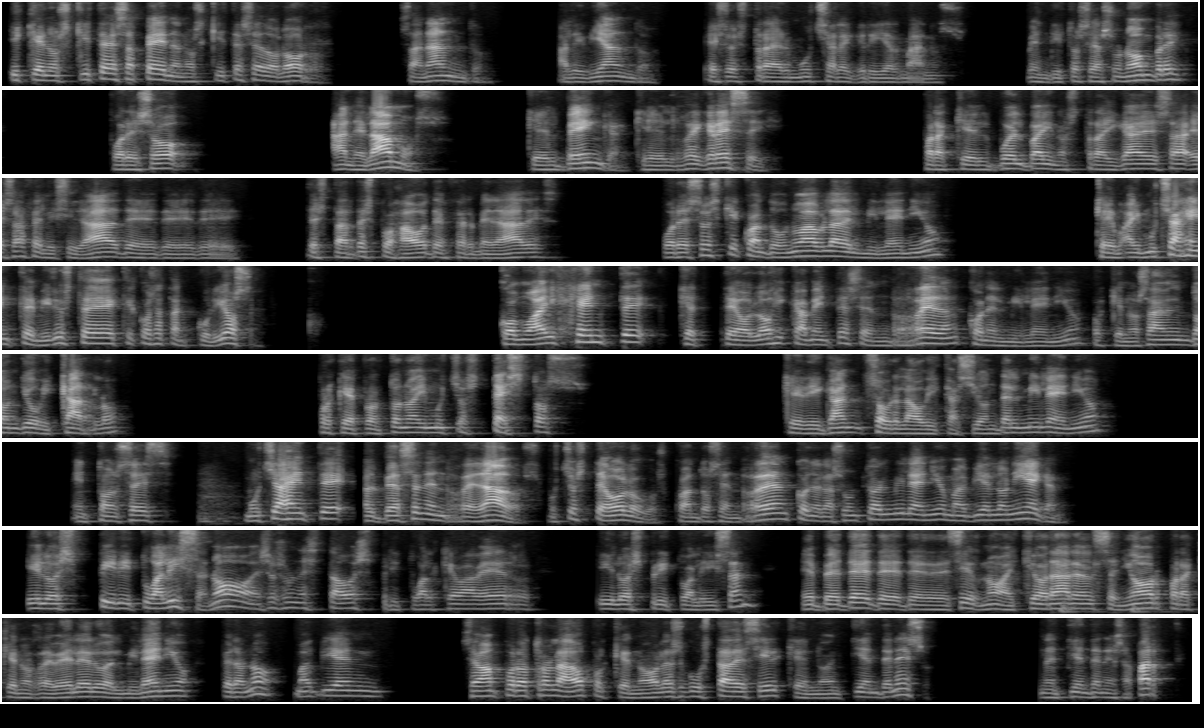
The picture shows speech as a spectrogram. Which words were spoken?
y que nos quite esa pena, nos quite ese dolor, sanando, aliviando. Eso es traer mucha alegría, hermanos. Bendito sea su nombre. Por eso anhelamos que Él venga, que Él regrese, para que Él vuelva y nos traiga esa, esa felicidad de, de, de, estar despojados de enfermedades. Por eso es que cuando uno habla del milenio, que hay mucha gente, mire usted qué cosa tan curiosa, como hay gente que teológicamente se enredan con el milenio porque no saben dónde ubicarlo, porque de pronto no hay muchos textos que digan sobre la ubicación del milenio. Entonces, mucha gente al verse enredados, muchos teólogos, cuando se enredan con el asunto del milenio, más bien lo niegan y lo espiritualizan. No, eso es un estado espiritual que va a haber y lo espiritualizan en vez de, de, decir, no, hay que orar al Señor para que nos revele lo del milenio, pero no, más bien se van por otro lado porque no les gusta decir que no entienden eso, no entienden esa parte.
